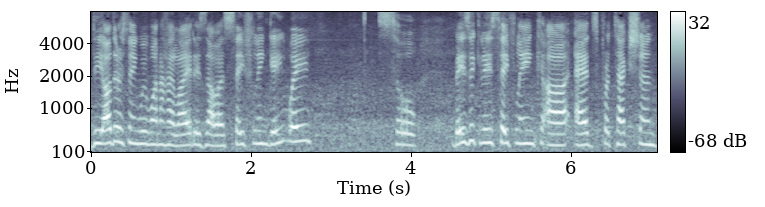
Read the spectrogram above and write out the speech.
The other thing we want to highlight is our SafeLink gateway. So basically, SafeLink uh, adds protection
